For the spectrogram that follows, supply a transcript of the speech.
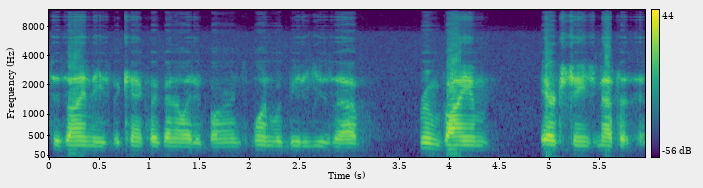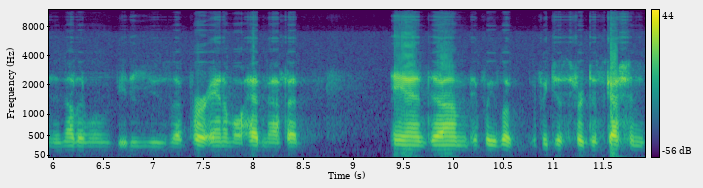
design these mechanically ventilated barns. One would be to use a room volume air exchange method, and another one would be to use a per animal head method. And um, if we look, if we just for discussion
